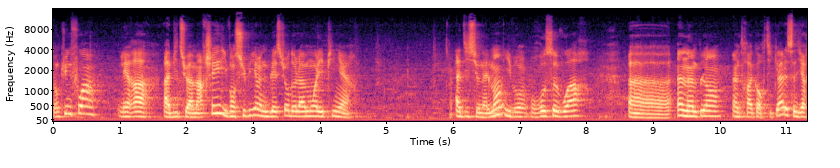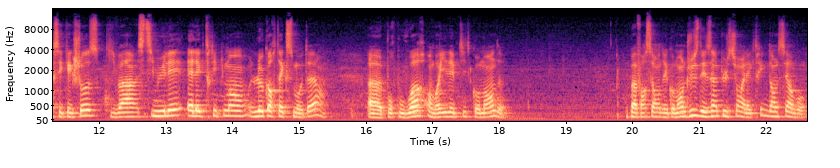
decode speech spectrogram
Donc une fois les rats habitués à marcher, ils vont subir une blessure de la moelle épinière. Additionnellement, ils vont recevoir euh, un implant intracortical, c'est-à-dire que c'est quelque chose qui va stimuler électriquement le cortex moteur euh, pour pouvoir envoyer des petites commandes, pas forcément des commandes, juste des impulsions électriques dans le cerveau.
